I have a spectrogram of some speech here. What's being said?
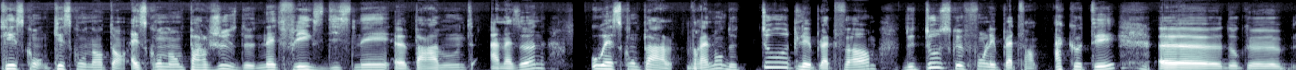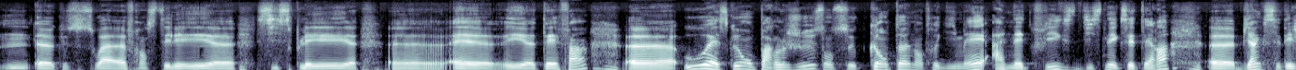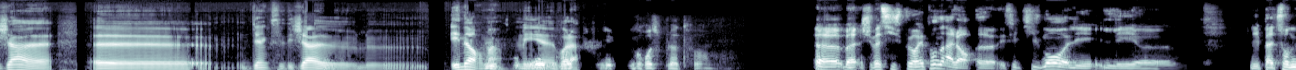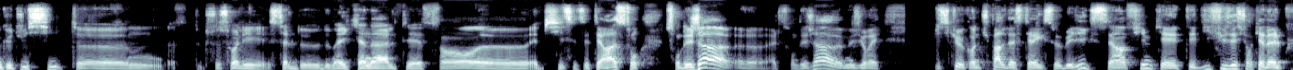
qu'est-ce qu'on qu'est-ce qu'on entend? Est-ce qu'on en parle juste de Netflix, Disney, Paramount, Amazon? Ou est-ce qu'on parle vraiment de toutes les plateformes, de tout ce que font les plateformes à côté, euh, donc euh, mm, euh, que ce soit France Télé, Sisplay et, et, euh, TF1, euh, ou est-ce qu'on parle juste, on se cantonne entre guillemets à Netflix, Disney, etc. bien que c'est déjà, bien que c'est déjà le énorme, hein, mais voilà. Les plus grosses plateformes. Euh, bah, je sais pas si je peux répondre. Alors, euh, effectivement, les, les, euh, les plateformes que tu cites, euh, que ce soit les, celles de, de MyCanal, TF1, euh, M6, etc., sont, sont déjà, euh, elles sont déjà euh, mesurées. Puisque quand tu parles d'Astérix et Obélix, c'est un film qui a été diffusé sur Canal+,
